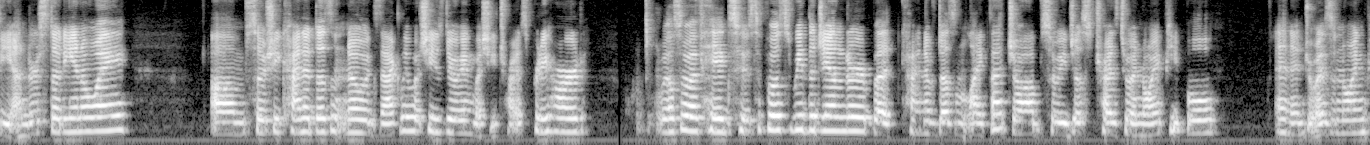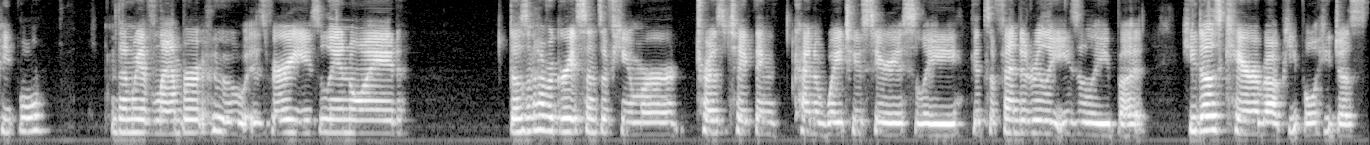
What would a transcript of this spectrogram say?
the understudy in a way. Um, so she kind of doesn't know exactly what she's doing, but she tries pretty hard. We also have Higgs, who's supposed to be the janitor, but kind of doesn't like that job, so he just tries to annoy people and enjoys annoying people. Then we have Lambert, who is very easily annoyed, doesn't have a great sense of humor, tries to take things kind of way too seriously, gets offended really easily, but he does care about people, he just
